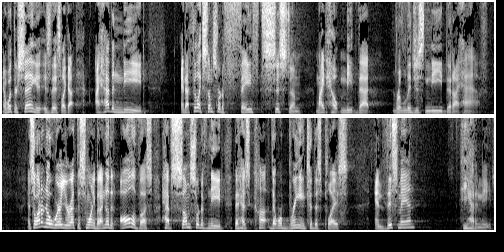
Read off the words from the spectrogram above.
And what they're saying is this like, I, I have a need And I feel like some sort of faith system might help meet that religious need that I have. And so I don't know where you're at this morning, but I know that all of us have some sort of need that, has come, that we're bringing to this place. And this man, he had a need.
